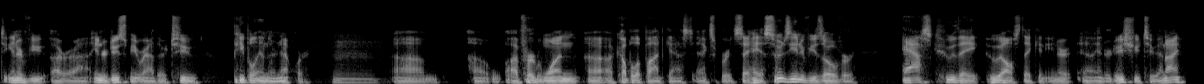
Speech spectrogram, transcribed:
to interview or uh, introduce me rather to people in their network. Mm. Um, uh, I've heard one, uh, a couple of podcast experts say, "Hey, as soon as the interview's over, ask who they, who else they can inter, uh, introduce you to." And I,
